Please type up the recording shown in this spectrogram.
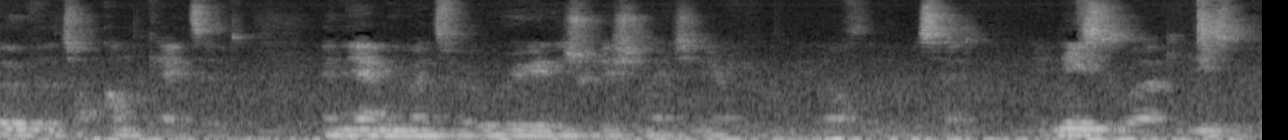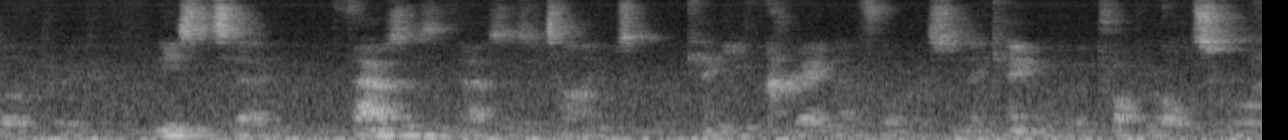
over the top complicated. In the end, we went to a really traditional engineering company in North London and said, it needs to work, it needs to be bulletproof, it needs to turn thousands and thousands of times. Can you create that for us? And they came up with a proper old school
